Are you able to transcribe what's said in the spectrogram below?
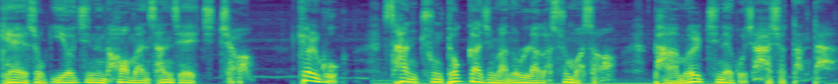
계속 이어지는 험한 산세에 지쳐 결국 산 중턱까지만 올라가 숨어서 밤을 지내고자 하셨단다.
